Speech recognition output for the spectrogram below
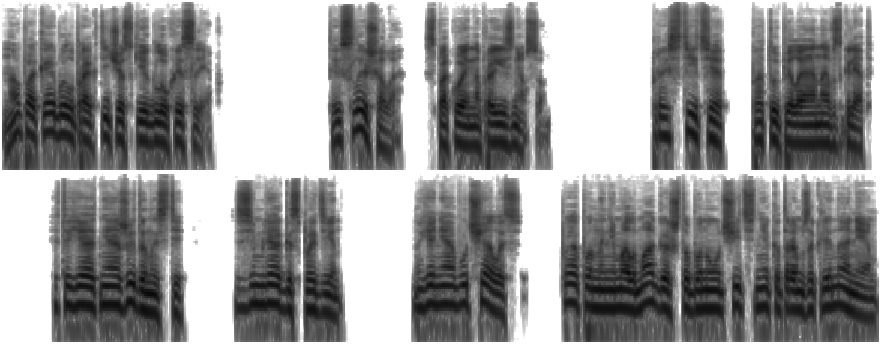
но пока был практически глух и слеп. «Ты слышала?» — спокойно произнес он. «Простите», — потупила она взгляд. «Это я от неожиданности. Земля, господин. Но я не обучалась. Папа нанимал мага, чтобы научить некоторым заклинаниям,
